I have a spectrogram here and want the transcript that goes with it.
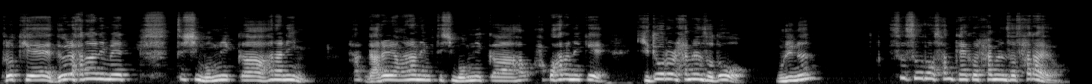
그렇게 늘 하나님의 뜻이 뭡니까? 하나님, 하- 나를 향한 하나님의 뜻이 뭡니까? 하- 하고 하나님께 기도를 하면서도 우리는 스스로 선택을 하면서 살아요.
